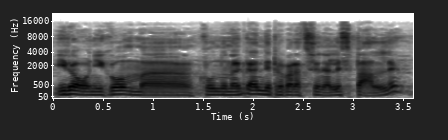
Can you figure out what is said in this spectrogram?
ironico, ma con una grande preparazione alle spalle.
